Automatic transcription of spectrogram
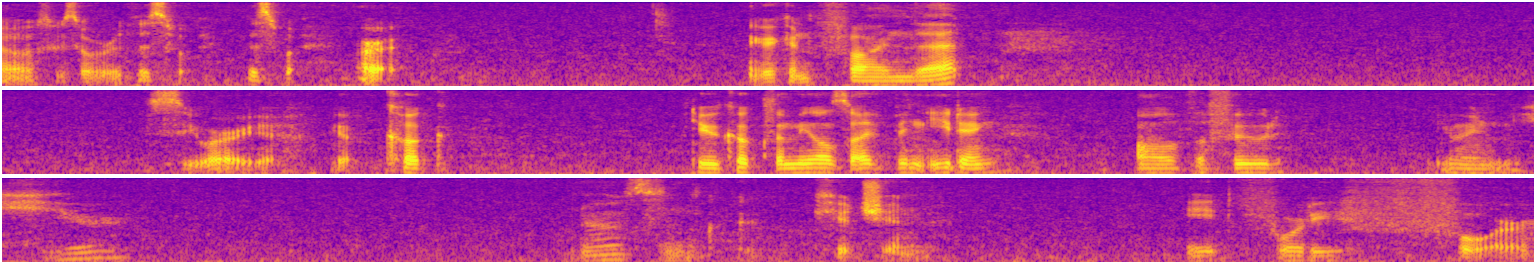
Oh, so it's over this way. This way. Alright. I think I can find that. Let's see where are you? You cook. Do you cook the meals I've been eating? All of the food? You in here? No, it's in the kitchen. 844.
